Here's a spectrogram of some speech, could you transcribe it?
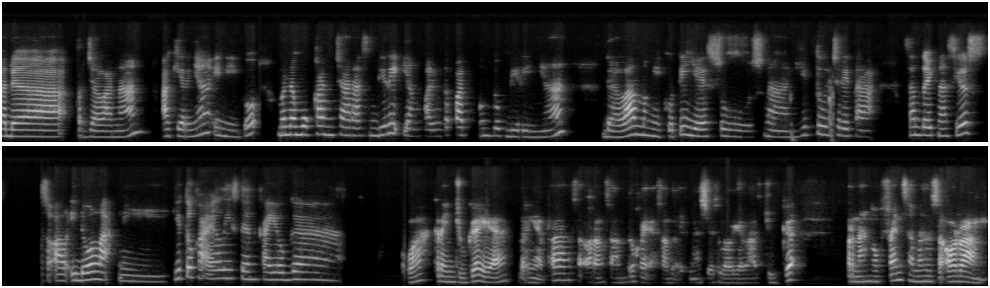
pada perjalanan, akhirnya Inigo menemukan cara sendiri yang paling tepat untuk dirinya dalam mengikuti Yesus. Nah, gitu cerita Santo Ignatius soal idola nih. Gitu Kak Elis dan Kak Yoga wah keren juga ya ternyata seorang santo kayak Santo Ignatius Loyola juga pernah ngefans sama seseorang.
